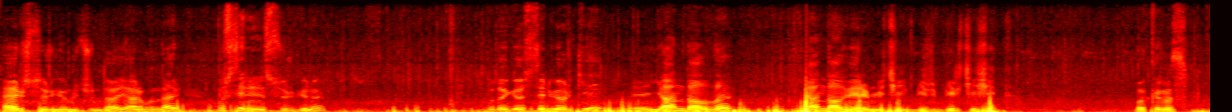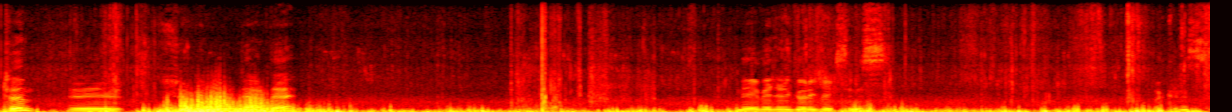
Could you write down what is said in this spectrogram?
her sürgün ucunda yani bunlar bu senenin sürgünü. Bu da gösteriyor ki e, yan dallı, yan dal verimli bir, bir çeşit. Bakınız tüm e, sürgünlerde meyveleri göreceksiniz. Bakınız.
